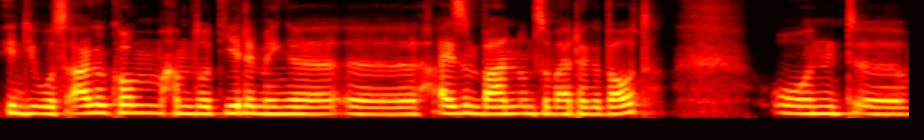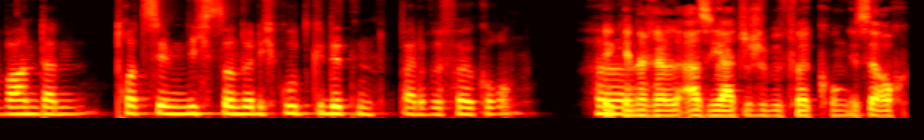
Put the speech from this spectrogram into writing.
in die USA gekommen, haben dort jede Menge äh, Eisenbahnen und so weiter gebaut und äh, waren dann trotzdem nicht sonderlich gut gelitten bei der Bevölkerung. Die Äh, generell asiatische Bevölkerung ist ja auch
